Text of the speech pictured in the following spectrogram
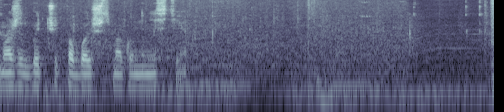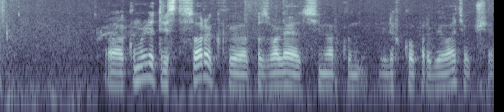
может быть чуть побольше смогу нанести. Аккумуля 340 э, позволяют семерку легко пробивать вообще.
